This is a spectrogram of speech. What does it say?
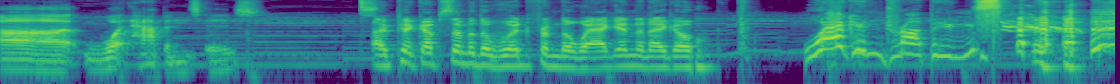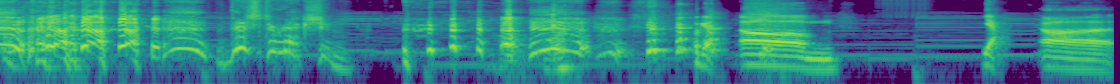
uh, what happens is. I pick up some of the wood from the wagon and I go, Wagon droppings! this direction! okay. Um. Yeah. Uh.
